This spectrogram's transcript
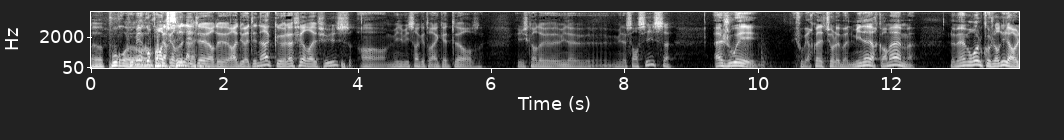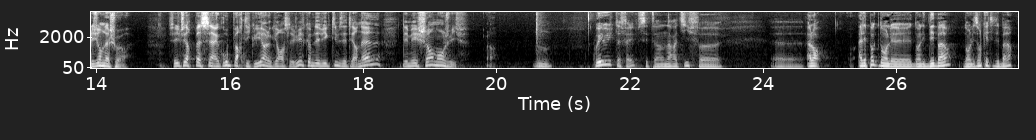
euh, pour Il faut bien euh, comprendre, chers auditeurs de Radio Athéna, que l'affaire Dreyfus, en 1894 et jusqu'en de- 1906, a joué, il faut bien reconnaître sur le mode mineur quand même, le même rôle qu'aujourd'hui la religion de la Shoah. C'est de faire passer un groupe particulier, en l'occurrence les juifs, comme des victimes éternelles des méchants non-juifs. Voilà. Mm. Oui, oui, tout à fait. C'est un narratif. euh, euh, alors, à l'époque, dans les, dans les débats, dans les enquêtes et débats, euh,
